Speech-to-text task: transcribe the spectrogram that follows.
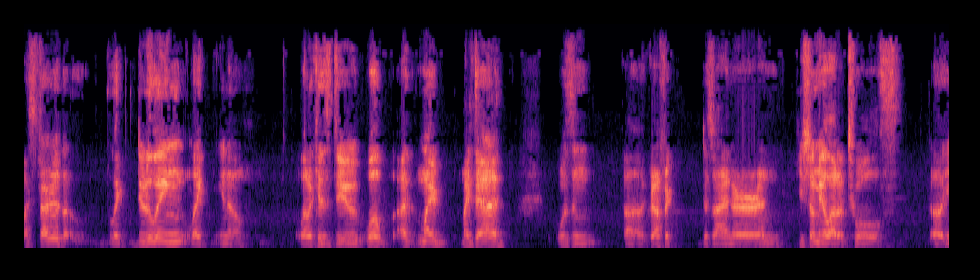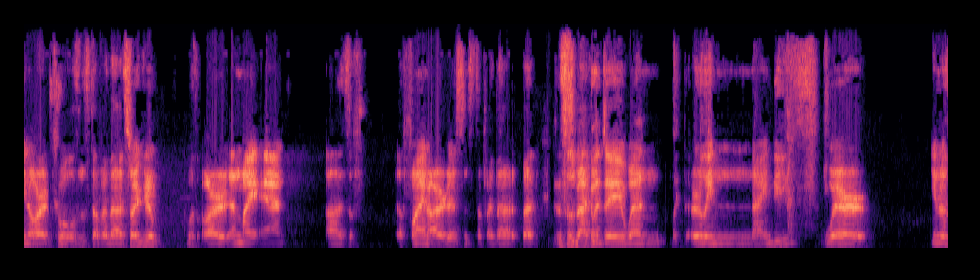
I started uh, like doodling, like you know, a lot of kids do. Well, I, my my dad was a uh, graphic designer, and he showed me a lot of tools, uh, you know, art tools and stuff like that. So I grew up with art, and my aunt uh, is a, a fine artist and stuff like that. But this was back in the day when, like the early '90s, where you know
